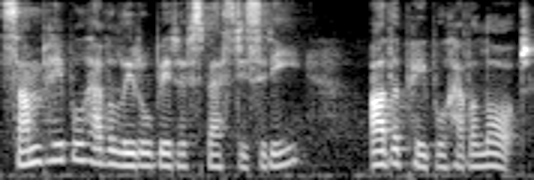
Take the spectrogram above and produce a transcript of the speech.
Some people have a little bit of spasticity, other people have a lot.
